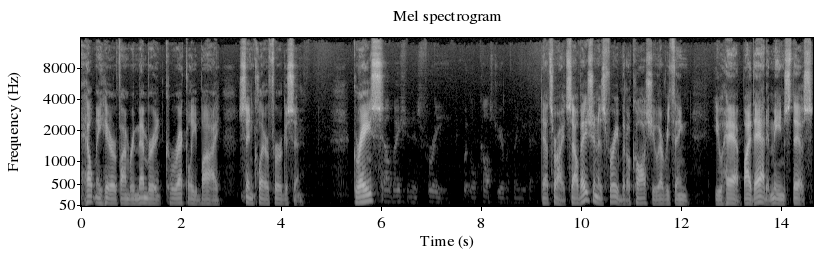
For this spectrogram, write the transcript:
helped me here if I'm remembering correctly by Sinclair Ferguson. Grace. Salvation is free, but will cost you everything you have. That's right. Salvation is free, but it'll cost you everything you have. By that, it means this.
